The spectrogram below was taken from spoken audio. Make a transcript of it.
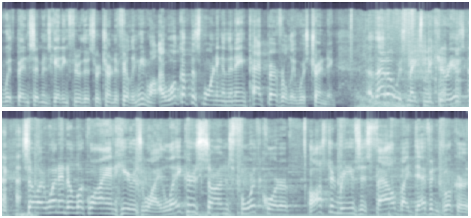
with Ben Simmons getting through this return to Philly. Meanwhile, I woke up this morning and the name Pat Beverley was trending. that always makes me curious. so I went in to look why, and here's why. Lakers Suns fourth quarter. Austin Reaves is fouled by Devin Booker.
